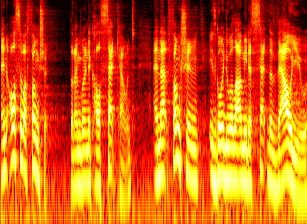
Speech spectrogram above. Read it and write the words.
And also a function that I'm going to call setCount. And that function is going to allow me to set the value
